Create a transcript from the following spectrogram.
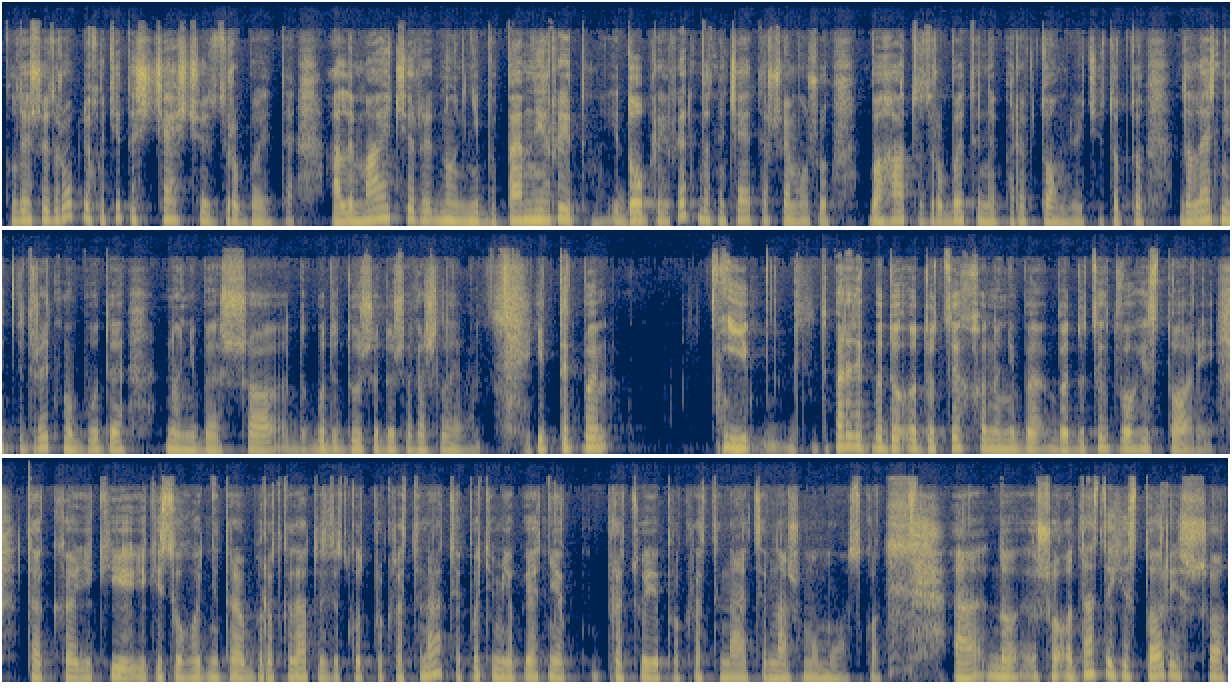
коли я щось роблю, хотіти ще щось зробити, але маючи ну, ніби певний ритм. І добрий ритм визначає те, що я можу багато зробити, не перевтомлюючи. Тобто залежність від ритму буде, ну ніби що буде дуже дуже важливим. І так би. І тепер, якби до до цих ну, ніби до цих двох історій, так які які сьогодні треба розказати в зв'язку з прокрастинацією, потім я поясню, як працює прокрастинація в нашому мозку. А, ну, що Одна з тих історій, що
